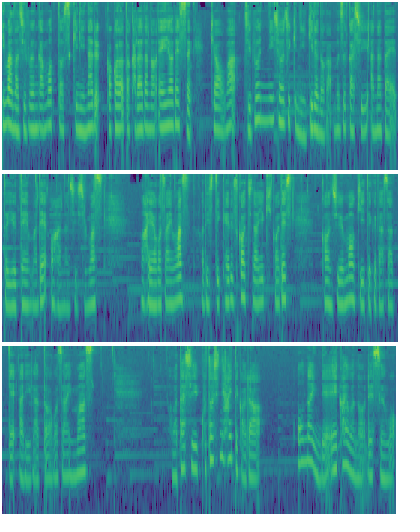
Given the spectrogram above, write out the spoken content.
今の自分がもっと好きになる心と体の栄養レッスン今日は自分に正直に生きるのが難しいあなたへというテーマでお話しします。おはようございます。ホリスティックヘルスコーチのゆきこです。今週も聞いてくださってありがとうございます。私今年に入ってからオンラインで英会話のレッスンを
